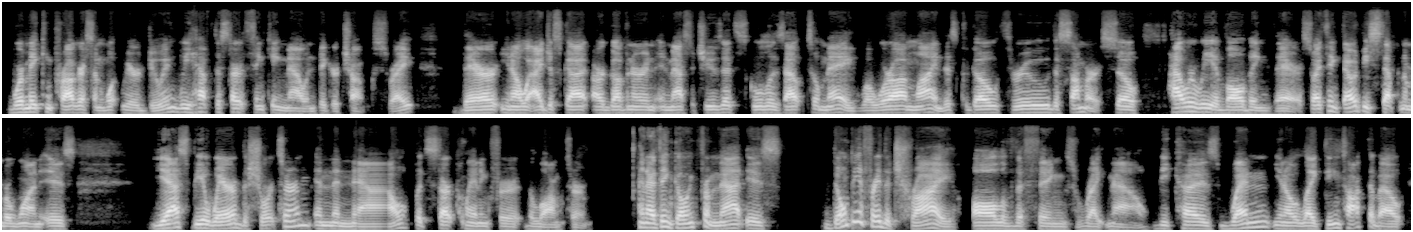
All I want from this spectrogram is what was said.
we're making progress on what we're doing. We have to start thinking now in bigger chunks, right? There, you know, I just got our governor in, in Massachusetts. School is out till May. Well, we're online. This could go through the summer. So how are we evolving there? So I think that would be step number one is yes, be aware of the short term and then now, but start planning for the long term. And I think going from that is don't be afraid to try all of the things right now because when, you know, like Dean talked about,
